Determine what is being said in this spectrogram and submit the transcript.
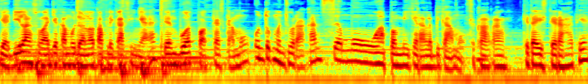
Jadi langsung aja kamu download aplikasinya dan buat podcast kamu untuk mencurahkan semua pemikiran lebih kamu. Sekarang kita istirahat ya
